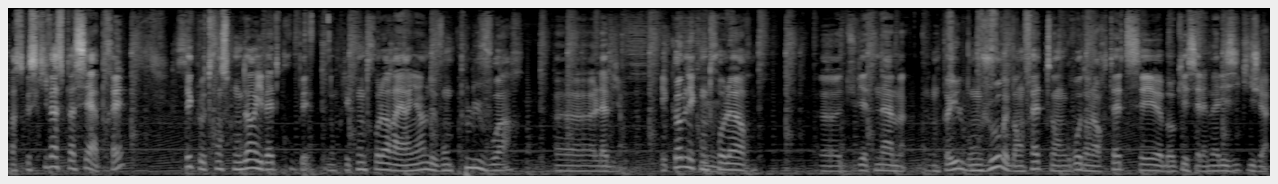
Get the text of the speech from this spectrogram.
Parce que ce qui va se passer après, c'est que le transpondeur il va être coupé. Donc les contrôleurs aériens ne vont plus voir euh, l'avion. Et comme les contrôleurs euh, du Vietnam n'ont pas eu le bonjour, et ben en fait, en gros, dans leur tête, c'est bah, ok, c'est la Malaisie qui gère.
